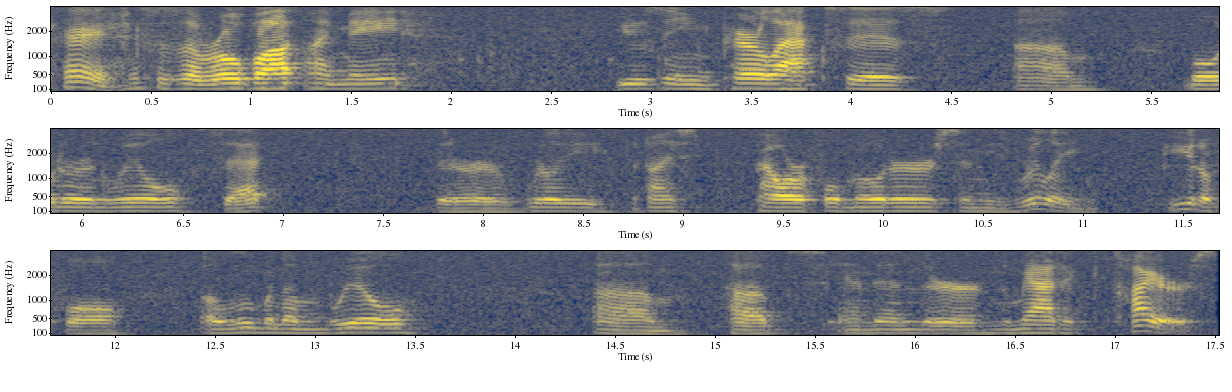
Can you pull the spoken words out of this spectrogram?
Okay, this is a robot I made using Parallax's um, motor and wheel set. They're really nice, powerful motors and these really beautiful aluminum wheel um, hubs, and then they're pneumatic tires.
